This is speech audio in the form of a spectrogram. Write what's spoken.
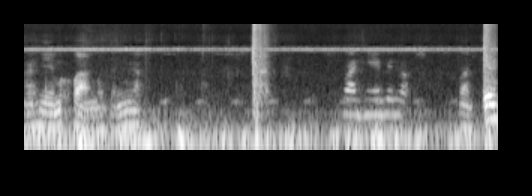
มาเฮมาขวางมาจังเนี้ยวานแฮเป็นแบบหวานเต้น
